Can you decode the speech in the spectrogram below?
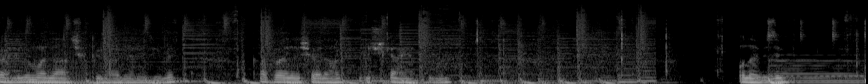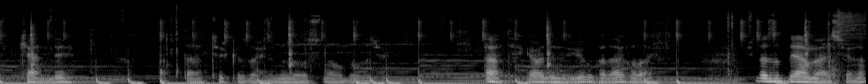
Şöyle bir model çıktı gördüğünüz gibi. Kafaya da şöyle hafif üçgen yapalım. Bu da bizim kendi hatta Türk uzaylımız olsun oldu olacak. Evet gördüğünüz gibi bu kadar kolay. Şu da zıplayan versiyonu.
